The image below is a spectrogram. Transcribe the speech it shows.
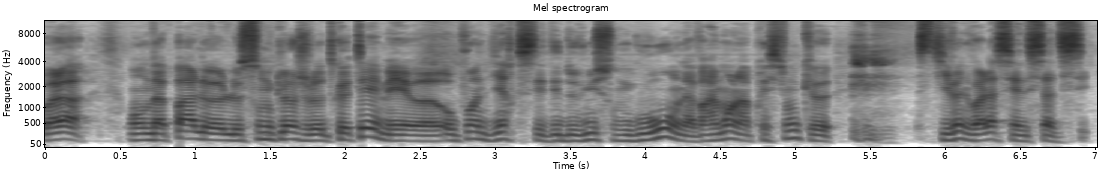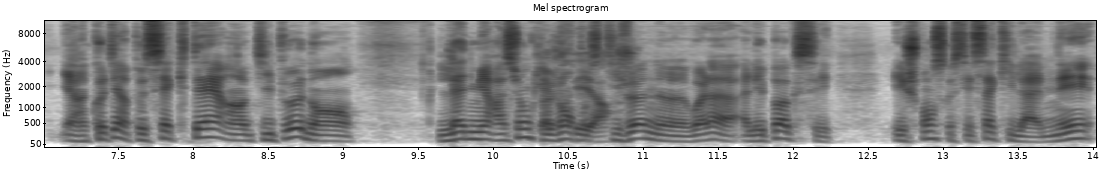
voilà, on n'a pas le, le son de cloche de l'autre côté, mais euh, au point de dire que c'était devenu son gourou, on a vraiment l'impression que Steven, voilà, c'est- c'est- il y a un côté un peu sectaire, un petit peu dans l'admiration que les gens ont pour. Steven, euh, voilà, à l'époque. C'est et je pense que c'est ça qui l'a amené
